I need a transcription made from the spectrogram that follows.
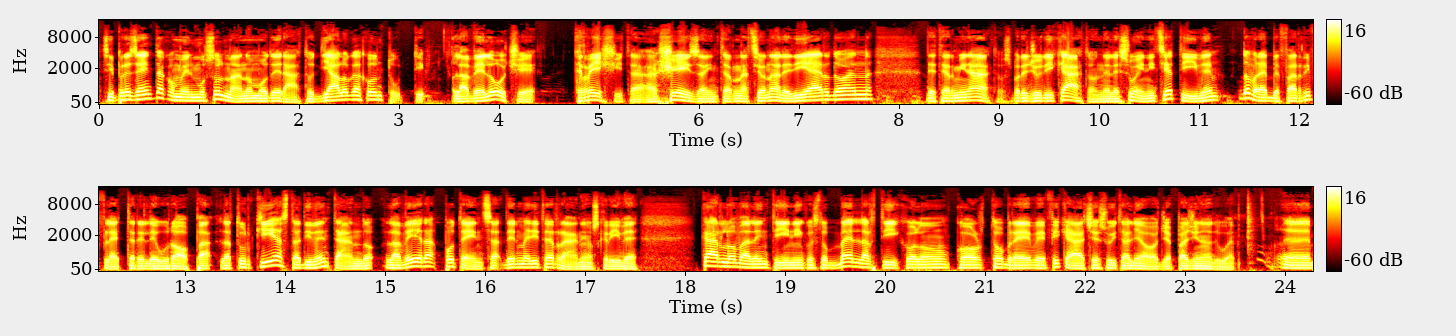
Si presenta come il musulmano moderato, dialoga con tutti. La veloce crescita ascesa internazionale di Erdogan, determinato, spregiudicato nelle sue iniziative, dovrebbe far riflettere l'Europa. La Turchia sta diventando la vera potenza del Mediterraneo, scrive Carlo Valentini, questo bell'articolo corto, breve, efficace su Italia Oggi, a pagina 2. Eh,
